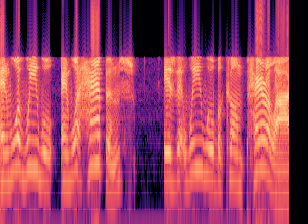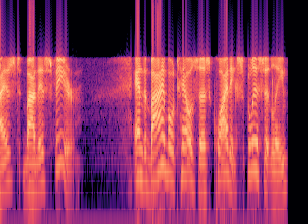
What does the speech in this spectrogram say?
And what we will and what happens is that we will become paralyzed by this fear. And the bible tells us quite explicitly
